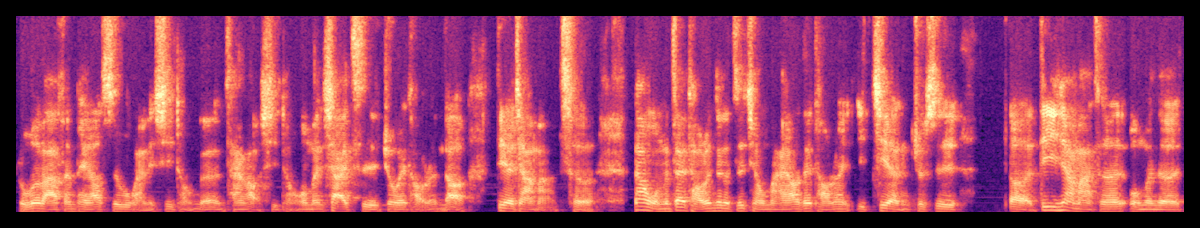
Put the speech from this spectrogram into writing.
如何把它分配到事务管理系统跟参考系统？我们下一次就会讨论到第二架马车。那我们在讨论这个之前，我们还要再讨论一件，就是呃，第一架马车我们的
